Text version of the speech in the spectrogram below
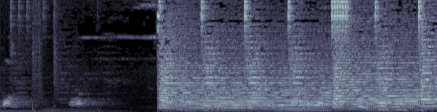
Tổng 哈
